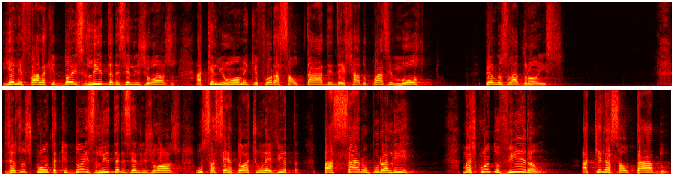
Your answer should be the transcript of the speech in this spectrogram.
E ele fala que dois líderes religiosos, aquele homem que for assaltado e deixado quase morto pelos ladrões. Jesus conta que dois líderes religiosos, um sacerdote e um levita, passaram por ali, mas quando viram aquele assaltado,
